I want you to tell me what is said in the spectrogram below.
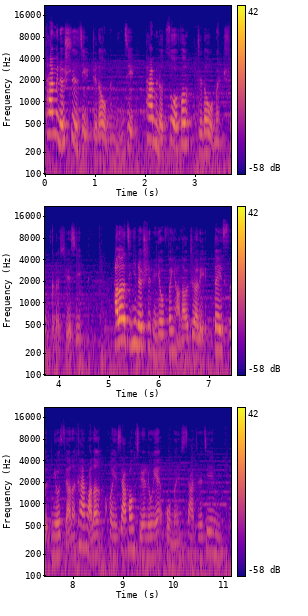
他们的事迹值得我们铭记，他们的作风值得我们深刻的学习。好了，今天的视频就分享到这里。对此你有怎样的看法呢？欢迎下方评论留言。我们下期再见。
